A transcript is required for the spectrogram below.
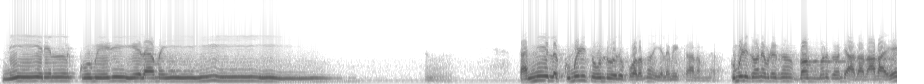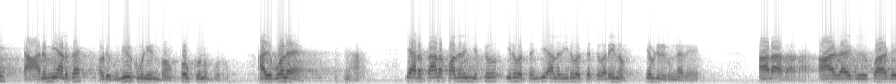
நீரில் குமிழி இளமை. தண்ணீர்ல குமிழி தோன்றுவது போலதான் இளமை காலம் குமிழி தோண்டி எப்படி இருக்கும்? பம்னு தோண்டி அடா அடா ஏ அருமையா இருக்க அப்படி நீர் குமிழின்னு போக்குன்னு போடும். அது போல ஏறத்தாழ பதினஞ்சு டு இருபத்தஞ்சு அல்லது இருபத்தெட்டு வரையிலும் எப்படி இருக்கும்னாரு ஆடாடாடா அழகு படு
